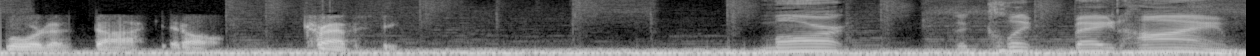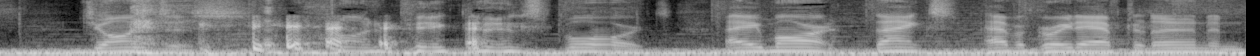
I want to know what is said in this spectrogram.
Florida doc at all. Travesty. Mark, the clickbait Heim, joins us on Big Noon Sports. Hey, Mark, thanks. Have a great afternoon. And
